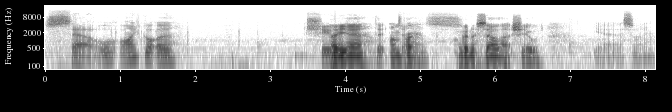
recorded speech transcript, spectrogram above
Sell. I've got a shield Oh yeah. that I'm does. I'm gonna sell that shield. Yeah, same.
